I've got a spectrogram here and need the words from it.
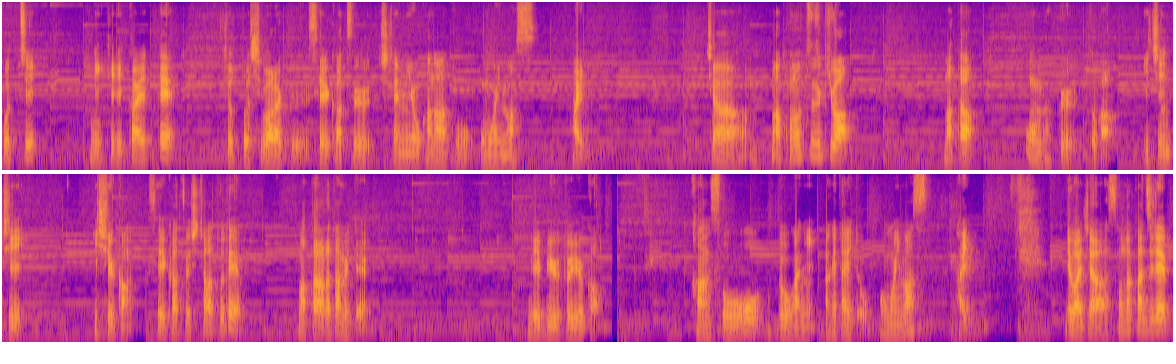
こっちに切り替えて、ちょっとしばらく生活してみようかなと思います。はい。じゃあ、まあ、この続きは、また音楽とか1日1週間生活した後で、また改めてレビューというか、感想を動画に上げたいと思います。はい。では、じゃあ、そんな感じで、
